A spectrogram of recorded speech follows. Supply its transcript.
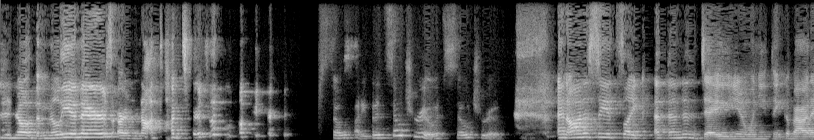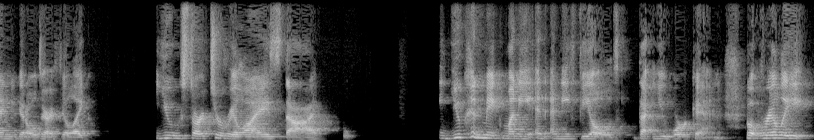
you to know the millionaires are not doctors and so funny, but it's so true. It's so true. And honestly, it's like at the end of the day, you know, when you think about it and you get older, I feel like you start to realize that you can make money in any field that you work in. But really,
